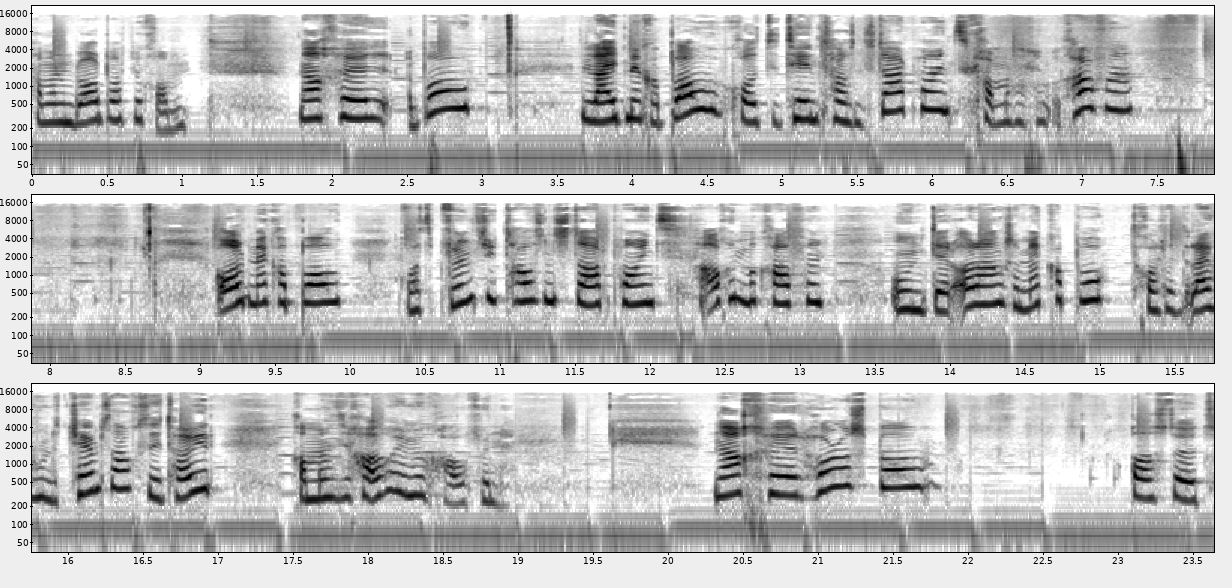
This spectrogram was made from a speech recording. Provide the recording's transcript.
Haben wir einen Brawl Pass bekommen. Nachher Bow. Light Mega Bow kostet 10.000 Star Points. Kann man nicht mehr kaufen. Gold Mega Bow kostet 50.000 Star Points. Auch immer kaufen. Und der orange Mega Bow kostet 300 Gems auch. Sehr teuer. Kann man sich auch immer kaufen. Nachher Horus Bow kostet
